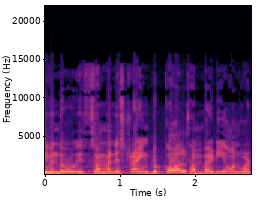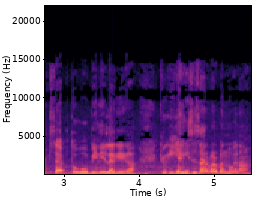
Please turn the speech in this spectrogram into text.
Even though if someone is trying to call somebody on WhatsApp तो वो भी नहीं लगेगा। क्योंकि यहीं से सर्वर बंद हो गए ना।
